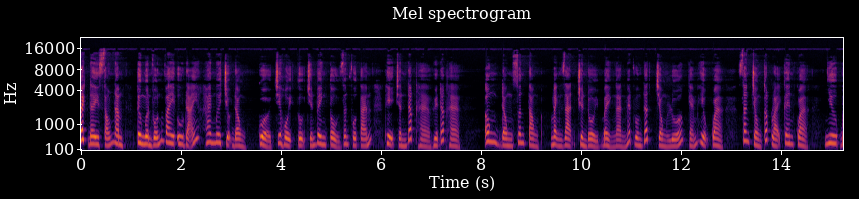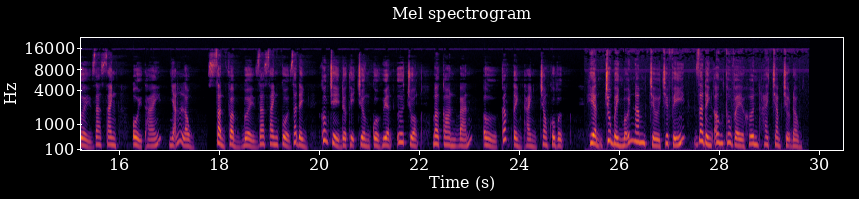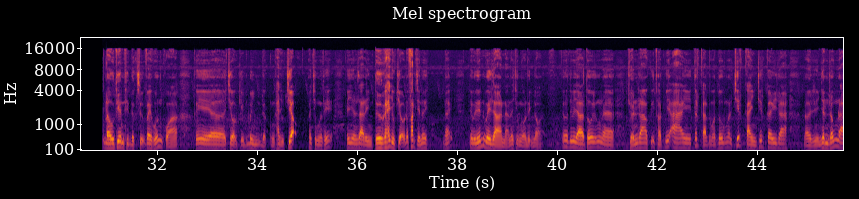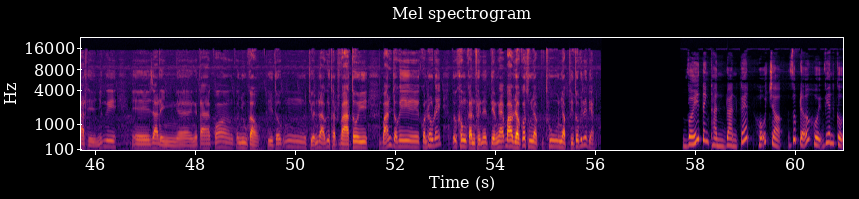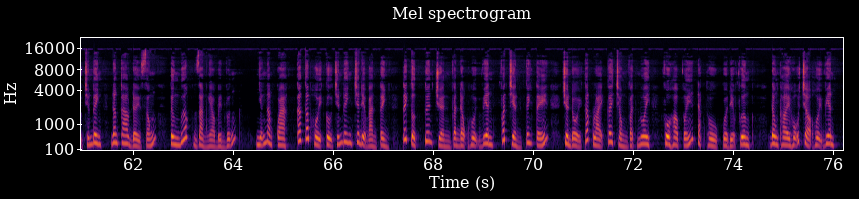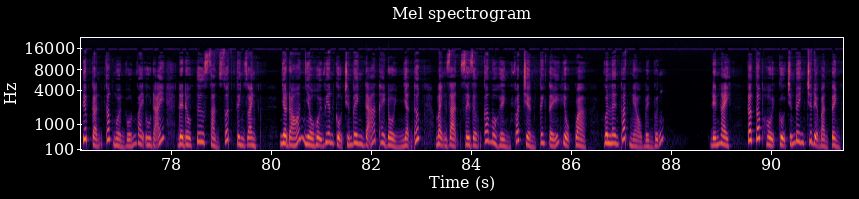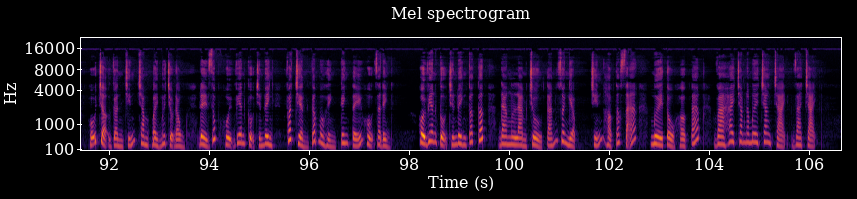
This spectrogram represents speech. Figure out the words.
Cách đây 6 năm, từ nguồn vốn vay ưu đãi 20 triệu đồng của chi hội cựu chiến binh tổ dân phố 8, thị trấn Đắc Hà, huyện Đắc Hà, ông Đồng Xuân Tòng mạnh dạn chuyển đổi 7.000 mét vuông đất trồng lúa kém hiệu quả sang trồng các loại cây ăn quả như bưởi da xanh, ổi thái, nhãn lồng. Sản phẩm bưởi da xanh của gia đình không chỉ được thị trường của huyện ưa chuộng mà còn bán ở các tỉnh thành trong khu vực. Hiện trung bình mỗi năm trừ chi phí, gia đình ông thu về hơn 200 triệu đồng. Đầu tiên thì được sự vay vốn của cái triệu chiến binh được 20 triệu, nói chung là thế. Thế nên gia đình từ cái 20 triệu nó phát triển lên. Đấy. Thế đến bây giờ là nói chung là ổn định rồi. Thế bây giờ tôi cũng là chuyển giao kỹ thuật với ai, tất cả bọn tôi cũng chiết cành, chiết cây ra, rồi nhân giống ra thì những cái ờ, gia đình ờ, người ta có có nhu cầu thì tôi cũng chuyển giao kỹ thuật và tôi bán cho cái con sâu đấy tôi không cần phải tiền ngay bao giờ có thu nhập thu nhập thì tôi mới lấy tiền với tinh thần đoàn kết, hỗ trợ, giúp đỡ hội viên cựu chiến binh nâng cao đời sống, từng bước giảm nghèo bền vững. Những năm qua, các cấp hội cựu chiến binh trên địa bàn tỉnh tích cực tuyên truyền vận động hội viên phát triển kinh tế, chuyển đổi các loại cây trồng vật nuôi phù hợp với đặc thù của địa phương, đồng thời hỗ trợ hội viên tiếp cận các nguồn vốn vay ưu đãi để đầu tư sản xuất kinh doanh. Nhờ đó, nhiều hội viên cựu chiến binh đã thay đổi nhận thức, mạnh dạn xây dựng các mô hình phát triển kinh tế hiệu quả, vươn lên thoát nghèo bền vững. Đến nay, các cấp hội cựu chiến binh trên địa bàn tỉnh hỗ trợ gần 970 triệu đồng để giúp hội viên cựu chiến binh phát triển các mô hình kinh tế hộ gia đình. Hội viên cựu chiến binh các cấp đang làm chủ 8 doanh nghiệp, 9 hợp tác xã, 10 tổ hợp tác và 250 trang trại, gia trại.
